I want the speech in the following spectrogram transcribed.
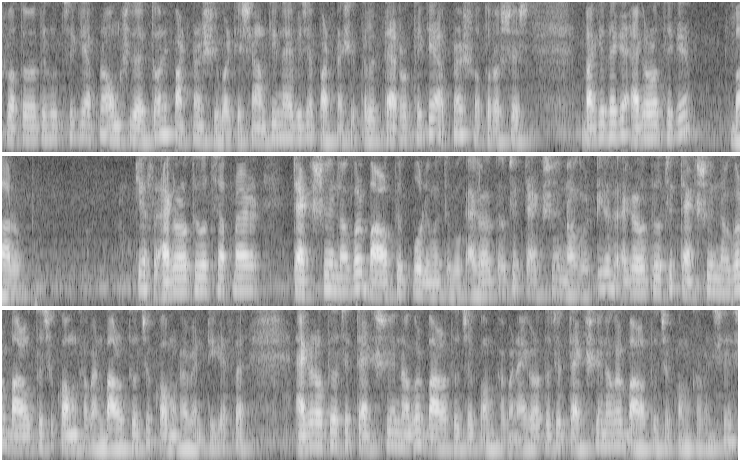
সতেরোতে হচ্ছে কি আপনার অংশীদারিত্ব মানে পার্টনারশিপ আর কি। শান্তি ন্যায় বিচার পার্টনারশিপ তাহলে তেরো থেকে আপনার সতেরো শেষ, বাকি থেকে এগারো থেকে বারো। ঠিক আছে? এগারোতে হচ্ছে আপনার ট্যাক্সই নগর, বারোতে পরিমিত ভোগ। এগারোতে হচ্ছে ট্যাক্সই নগর, ঠিক আছে? এগারোতে হচ্ছে ট্যাক্সই নগর, বারোতে হচ্ছে কম খাবেন। বারোতে হচ্ছে কম খাবেন, ঠিক আছে? এগারোতে হচ্ছে ট্যাক্সই নগর, বারোতে হচ্ছে কম খাবেন। এগারোতে হচ্ছে ট্যাক্সই নগর, বারোতে হচ্ছে কম খাবেন। শেষ?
